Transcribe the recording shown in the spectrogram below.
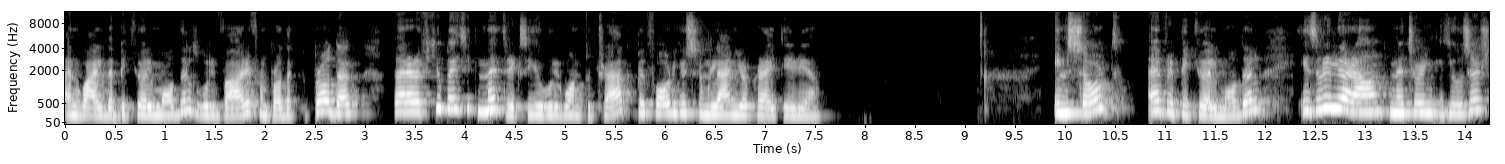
And while the PQL models will vary from product to product, there are a few basic metrics you will want to track before you streamline your criteria. In short, every PQL model is really around nurturing users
